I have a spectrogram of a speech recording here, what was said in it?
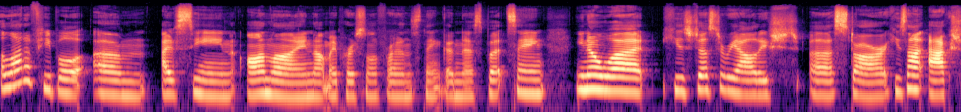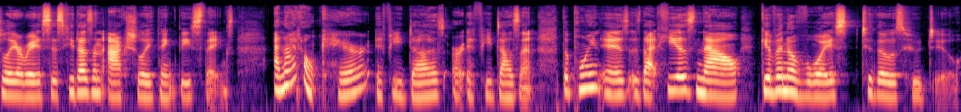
A lot of people um, I've seen online, not my personal friends, thank goodness, but saying, you know what, he's just a reality sh- uh, star. He's not actually a racist. He doesn't actually think these things. And I don't care if he does or if he doesn't. The point is, is that he is now given a voice to those who do,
